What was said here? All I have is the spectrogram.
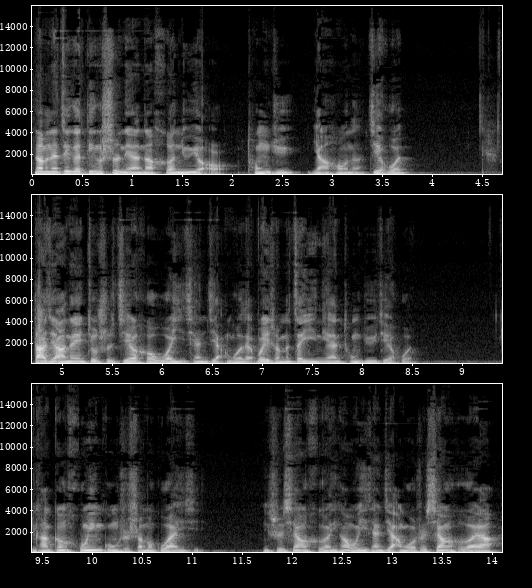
那么呢，这个丁巳年呢，和女友同居，然后呢结婚。大家呢就是结合我以前讲过的，为什么这一年同居结婚？你看跟婚姻宫是什么关系？你是相合？你看我以前讲过是相合呀、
